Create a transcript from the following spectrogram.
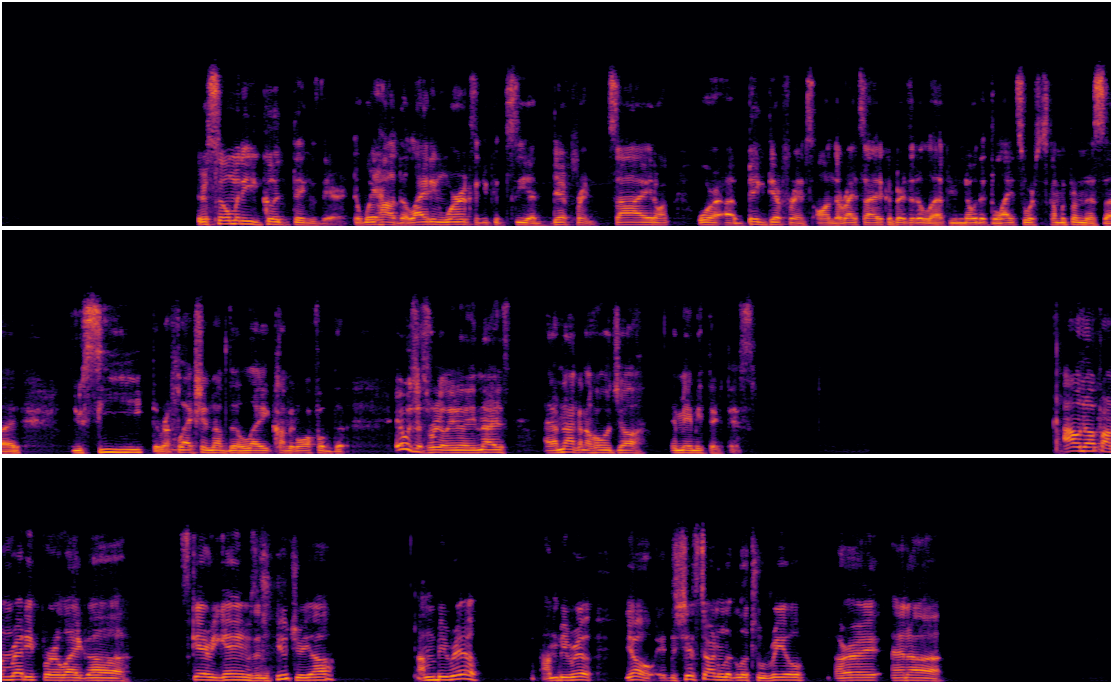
there's so many good things there. The way how the lighting works, and you can see a different side on, or a big difference on the right side compared to the left. You know that the light source is coming from this side. You see the reflection of the light coming off of the. It was just really, really nice. And I'm not gonna hold y'all. It made me think this. I don't know if I'm ready for like uh scary games in the future, y'all. I'm gonna be real. I'm gonna be real. Yo, the shit's starting to look a little too real. All right, and uh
